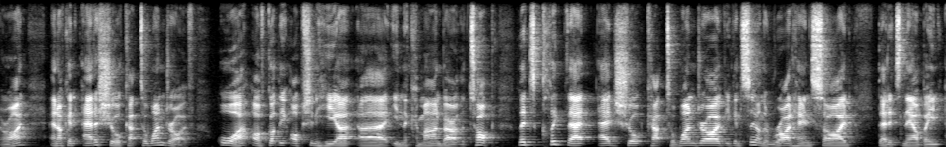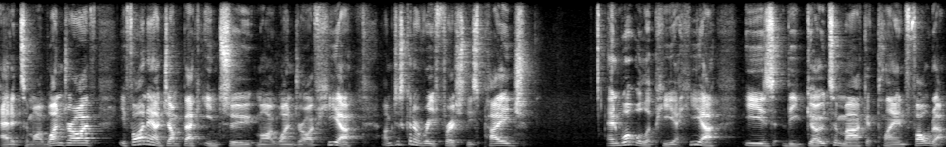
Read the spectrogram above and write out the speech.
all right? And I can add a shortcut to OneDrive. Or I've got the option here uh, in the command bar at the top. Let's click that add shortcut to OneDrive. You can see on the right hand side that it's now been added to my OneDrive. If I now jump back into my OneDrive here, I'm just gonna refresh this page. And what will appear here is the go to market plan folder.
